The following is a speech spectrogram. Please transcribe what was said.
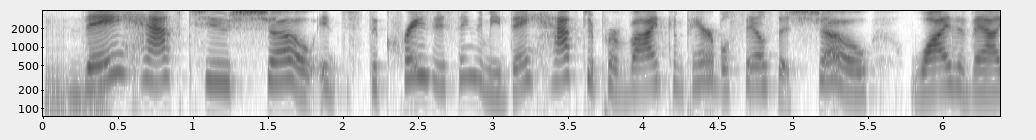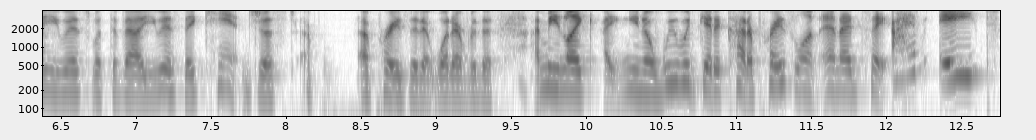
Mm-hmm. They have to show, it's the craziest thing to me. They have to provide comparable sales that show why the value is what the value is. They can't just appraise it at whatever the, I mean, like, you know, we would get a cut appraisal and, and I'd say, I have eight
